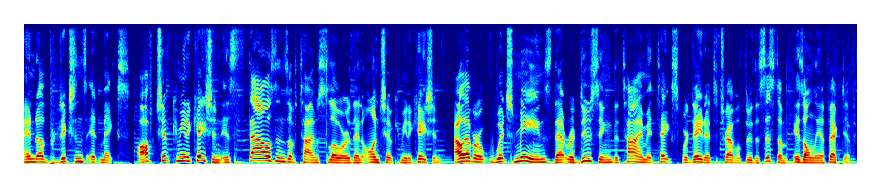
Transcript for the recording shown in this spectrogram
and of predictions it makes. Off-chip communication is thousands of times slower than on-chip communication. However, which means that reducing the time it takes for data to travel through the system is only effective.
